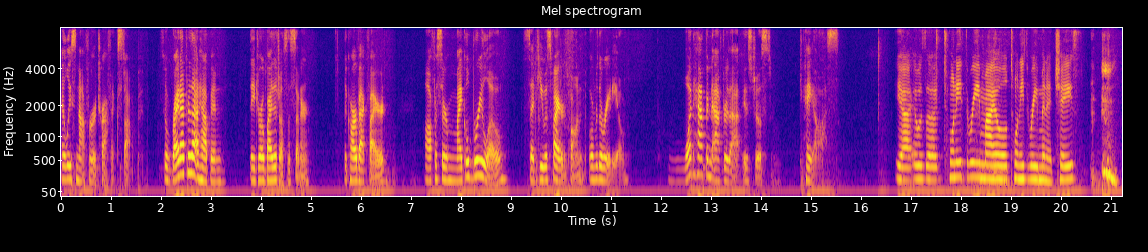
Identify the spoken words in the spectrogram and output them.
at least not for a traffic stop. So right after that happened, they drove by the Justice Center. The car backfired. Officer Michael Brelo said he was fired upon over the radio. What happened after that is just chaos. Yeah, it was a 23 mile, 23 minute chase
